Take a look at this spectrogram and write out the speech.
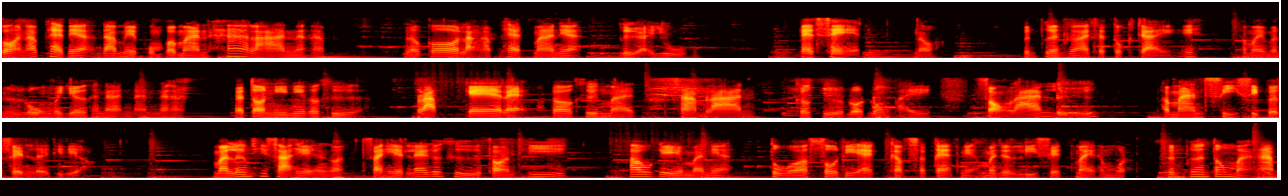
ก่อนอัปแพทเนี่ยดาเมจผมประมาณ 5 ล้านนะครับ แล้วก็หลังอัปแพทมาเนี่ยเหลืออยู่8แสนเนาะเพื่อนๆก็อาจจะตกใจเอ๊ะทำไมมันลงมาเยอะขนาดนั้นนะครับและตอนนี้นี่ก็คือ ปรับแก้และก็ขึ้นมา 3 ล้าน ก็คือลดลงไป 2 ล้านหรือประมาณ 40%เลยทีเดียว มาเริ่มที่สาเหตุกันก่อน สาเหตุแรกก็คือตอนที่เข้าเกมมาเนี่ย ตัว Zodiac กับ Stat เนี่ย มันจะรีเซ็ตใหม่ทั้งหมด เพื่อนๆต้องมาอัพ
